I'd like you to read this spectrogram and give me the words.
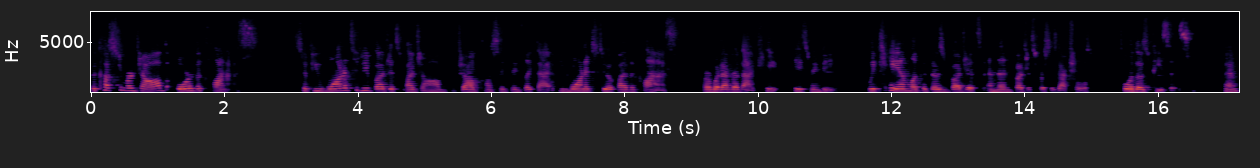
the customer job, or the class. So if you wanted to do budgets by job, job costing, things like that, if you wanted to do it by the class or whatever that case may be, we can look at those budgets and then budgets versus actuals for those pieces. Okay.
